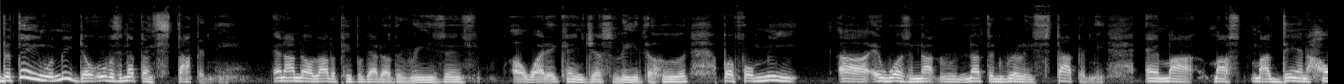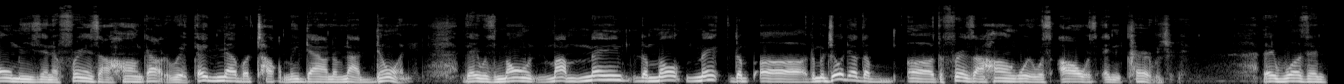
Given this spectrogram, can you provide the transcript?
the thing with me though, it was nothing stopping me. And I know a lot of people got other reasons uh, why they can't just leave the hood. But for me, uh, it wasn't not nothing really stopping me. And my my my then homies and the friends I hung out with, they never talked me down of not doing it. They was my, my main the mo, main, the uh the majority of the uh the friends I hung with was always encouraging. They wasn't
